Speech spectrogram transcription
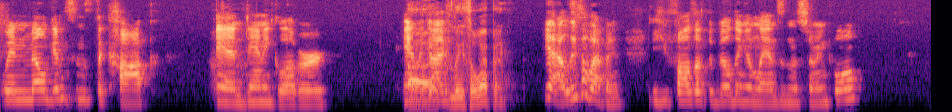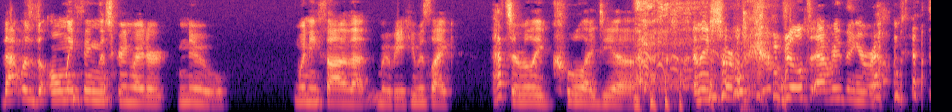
when Mel Gibson's the cop and Danny Glover and the Uh, guy Lethal Weapon. yeah, Lethal Weapon. He falls off the building and lands in the swimming pool. That was the only thing the screenwriter knew when he thought of that movie. He was like, "That's a really cool idea," and they sort of like built everything around it.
